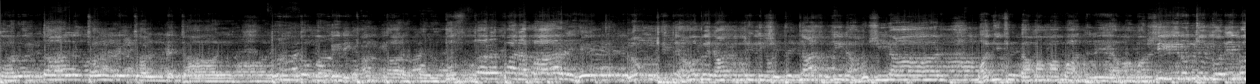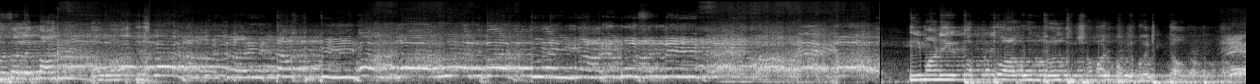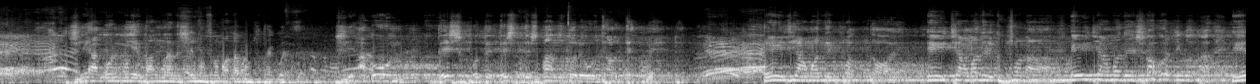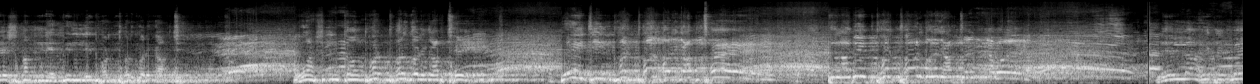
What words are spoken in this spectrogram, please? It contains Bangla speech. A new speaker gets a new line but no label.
তরুণ দল চললে চললে চল। কান্তার হে। লঙ্ঘিতে হবে হুঁশিয়ার। বাজিছে দামামা বাদলে আমামা করে মুসলমান।
মুসলিম।
ইমানের তত্ত্ব আগুন জ্বলছে সবার মধ্যে ঠিক সেই আগুন নিয়ে বাংলাদেশের মুসলমানরা বসে থাকবে সেই আগুন দেশ হতে দেশ দেশান্তরে উজ্জ্বল দেখবে। এই যে আমাদের প্রত্যয়, এই যে আমাদের ঘোষণা, এই যে আমাদের সাহসিকতা, এর সামনে দিল্লি ধরধর করে কাঁপছে। ওয়াশিংটন ধরধর করে কাঁপছে। বেইজিং ধরধর করে কাঁপছে। তেলাবিব ধরধর করে কাঁপছে বলে? লিল্লাহি তাকবীর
